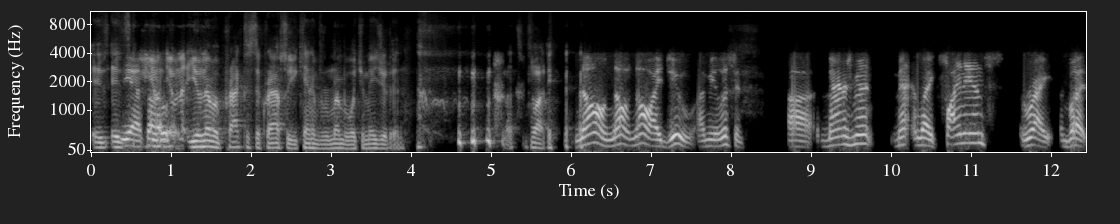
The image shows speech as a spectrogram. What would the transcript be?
it's, it's, yeah, so you, you've, you've never practiced the craft, so you can't even remember what you majored in. That's funny. no, no, no. I do. I mean, listen, uh, management, ma- like finance, right? But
